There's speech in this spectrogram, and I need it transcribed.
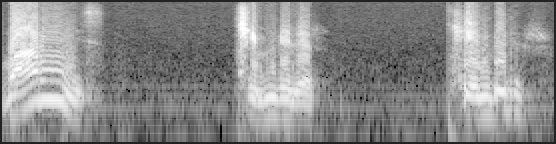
Var mıyız? Kim bilir? Kim bilir?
